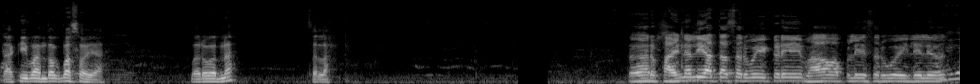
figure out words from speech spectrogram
राखी बांधवाक बसवूया. बरोबर ना? चला. तर फायनली आता सर्व इकडे भाव आपले सर्व इलेले आहेत.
